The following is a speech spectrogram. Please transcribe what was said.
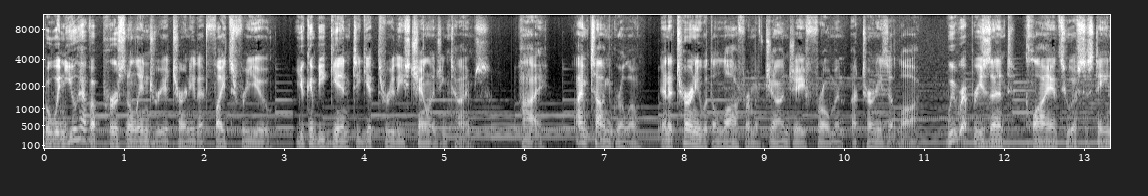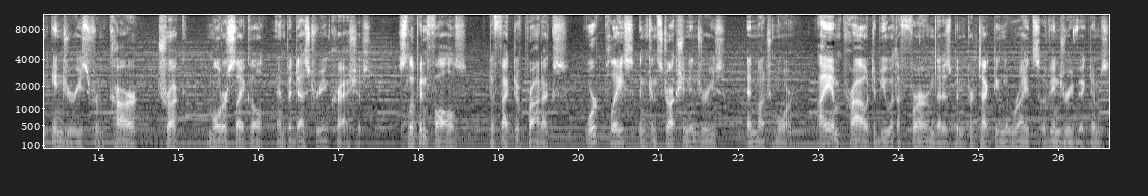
But when you have a personal injury attorney that fights for you, you can begin to get through these challenging times. Hi, I'm Tom Grillo, an attorney with the law firm of John J. Froman Attorneys at Law. We represent clients who have sustained injuries from car, truck, motorcycle, and pedestrian crashes, slip and falls, defective products, workplace and construction injuries, and much more. I am proud to be with a firm that has been protecting the rights of injury victims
